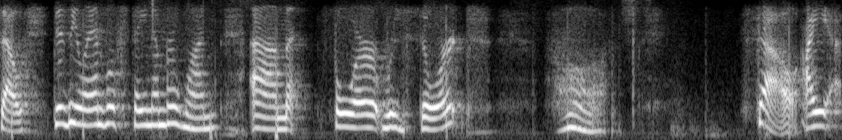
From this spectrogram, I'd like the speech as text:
So Disneyland will stay number one. Um, for resorts, oh, so I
